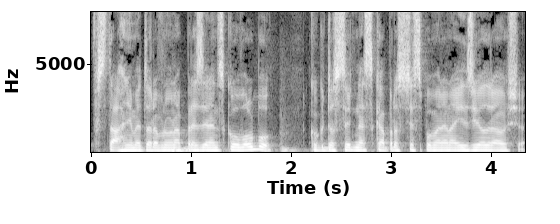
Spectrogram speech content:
vztáhněme to rovnou na prezidentskou volbu. Jako kdo si dneska prostě vzpomene na Jiřího Drahoše.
